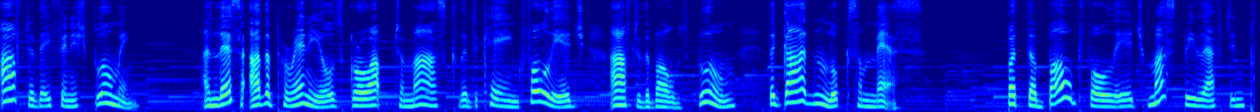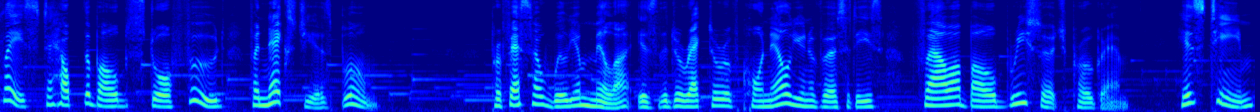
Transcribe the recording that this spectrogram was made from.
after they finish blooming. Unless other perennials grow up to mask the decaying foliage after the bulbs bloom, the garden looks a mess. But the bulb foliage must be left in place to help the bulbs store food for next year's bloom. Professor William Miller is the director of Cornell University's Flower Bulb Research Program. His team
